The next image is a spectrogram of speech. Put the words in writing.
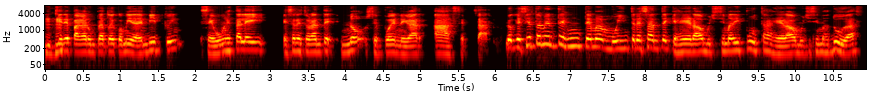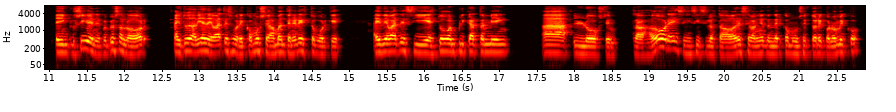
y quiere pagar un plato de comida en Bitcoin, según esta ley, ese restaurante no se puede negar a aceptarlo. Lo que ciertamente es un tema muy interesante que ha generado muchísima disputa, ha generado muchísimas dudas, e inclusive en el propio Salvador hay todavía debate sobre cómo se va a mantener esto, porque hay debate si esto va a implicar también a los em, trabajadores, es decir, si los trabajadores se van a entender como un sector económico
